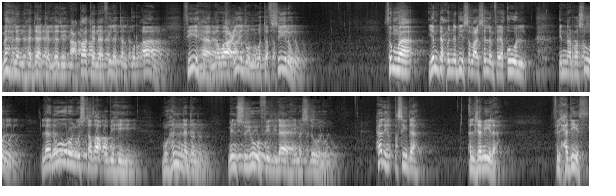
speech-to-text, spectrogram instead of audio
مهلا هداك الذي أعطاك نافلة القرآن. فيها مواعيظ وتفصيل. ثم يمدح النبي صلى الله عليه وسلم فيقول إن الرسول لنور يستضاء به. مهند من سيوف الله مسلول. هذه القصيدة الجميلة في الحديث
